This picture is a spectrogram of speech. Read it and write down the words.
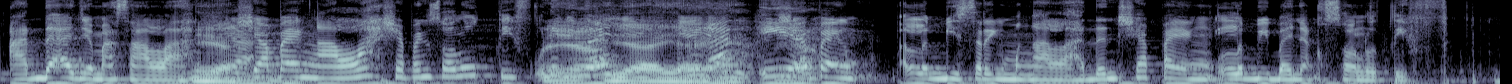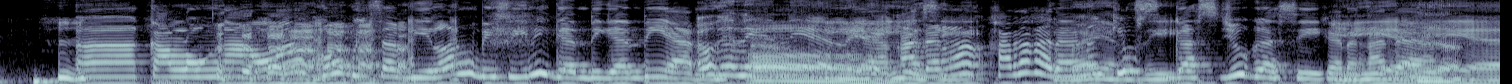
ada aja masalah. Iya. Siapa yang ngalah, siapa yang solutif. Udah Iya. gitu aja. Iya, iya, ya kan? iya. Siapa yang lebih sering mengalah dan siapa yang lebih banyak solutif. Eh, kalau ngalah gue bisa bilang di sini ganti-gantian. Oh ganti-gantian Oh. ya. Iya kadang sih. karena kadang-kadang Kim sih. gas juga sih kadang-kadang. Iya, Iya. iya,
